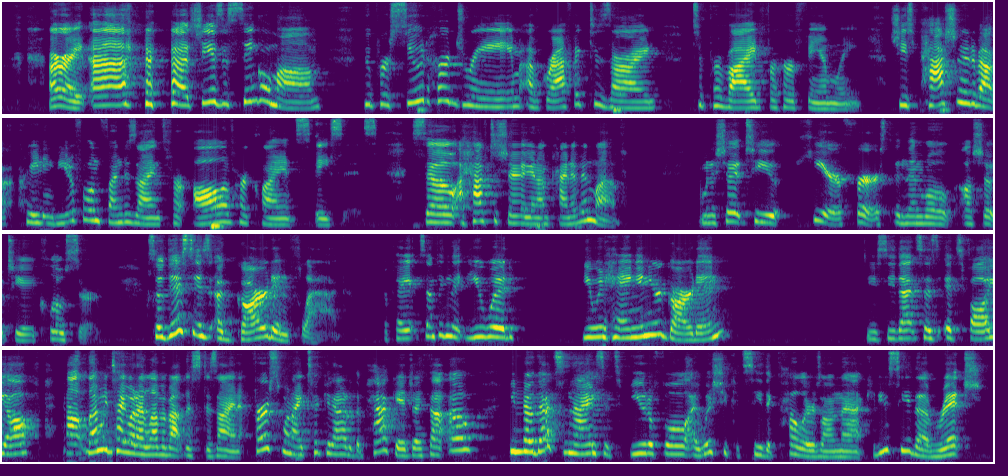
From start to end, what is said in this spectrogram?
All right. Uh, she is a single mom who pursued her dream of graphic design to provide for her family. She's passionate about creating beautiful and fun designs for all of her clients' spaces. So I have to show you, and I'm kind of in love. I'm going to show it to you here first, and then we'll I'll show it to you closer. So this is a garden flag. Okay, it's something that you would you would hang in your garden. Do you see that? It says it's fall, y'all. Now, let me tell you what I love about this design. At first, when I took it out of the package, I thought, oh, you know, that's nice. It's beautiful. I wish you could see the colors on that. Can you see the rich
